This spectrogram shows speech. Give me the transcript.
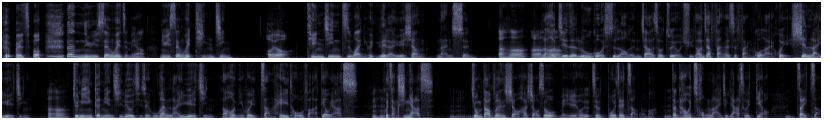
没错。那女生会怎么样？女生会停经。哦呦，停经之外，你会越来越像男生。嗯哼，然后接着，如果是老人家的时候最有趣，老人家反而是反过来会先来月经。嗯哼，就你已经更年期六十几岁，忽然来月经，然后你会长黑头发、掉牙齿，会长新牙齿。嗯，就我们大部分人小孩小时候每月以后就不会再长了嘛，但他会重来，就牙齿会掉再长，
